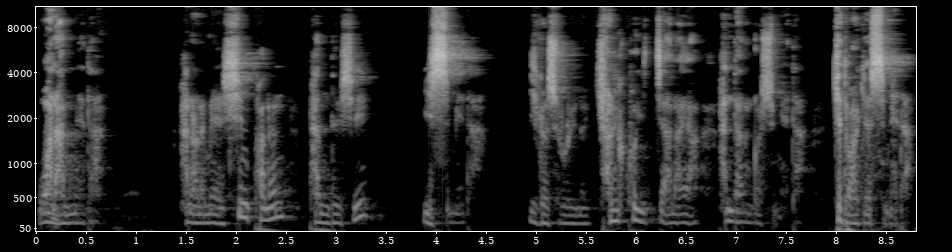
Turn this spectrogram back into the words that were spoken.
원합니다. 하나님의 심판은 반드시 있습니다. 이것을 우리는 결코 잊지 않아야 한다는 것입니다. 기도하겠습니다.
